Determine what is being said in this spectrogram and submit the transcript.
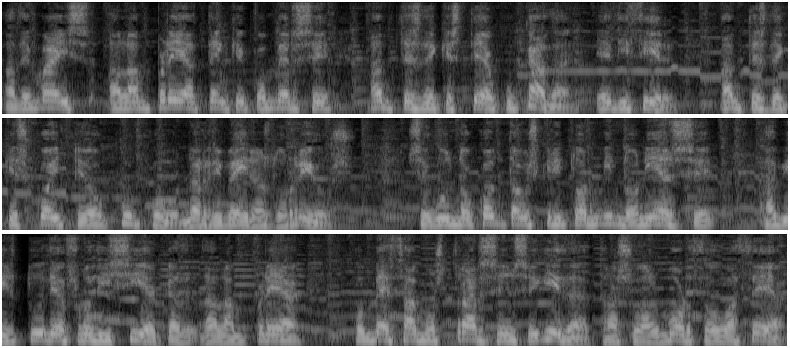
Ademais, a lamprea ten que comerse antes de que estea cucada, é dicir, antes de que escoite o cuco nas ribeiras dos ríos. Segundo conta o escritor mindoniense, a virtude afrodisíaca da lamprea comeza a mostrarse enseguida tras o almorzo ou a cea,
